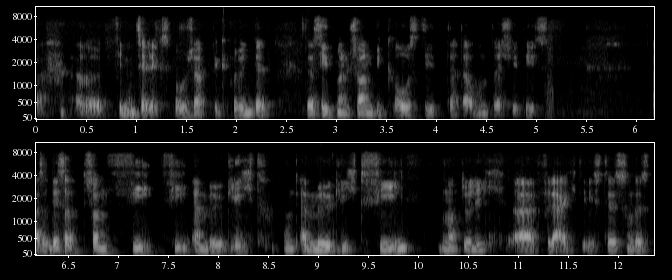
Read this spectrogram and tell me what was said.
äh, oder finanzielle Exposure begründet. Da sieht man schon, wie groß die, der, der Unterschied ist. Also das hat schon viel, viel ermöglicht und ermöglicht viel. Natürlich, äh, vielleicht ist es, und das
